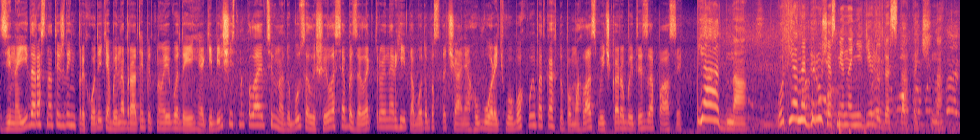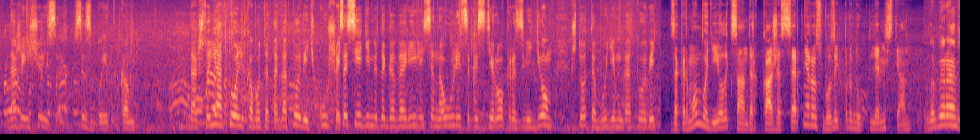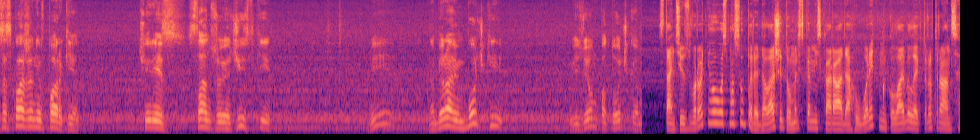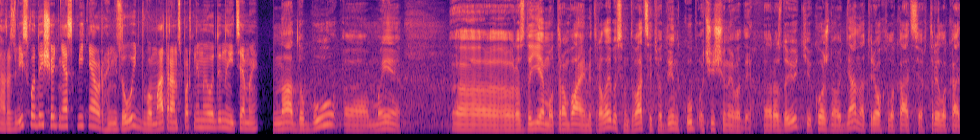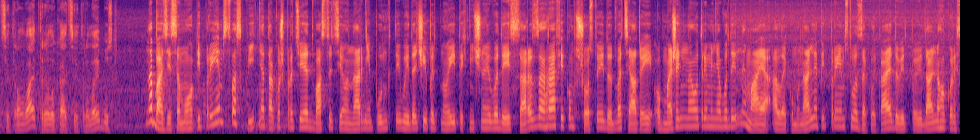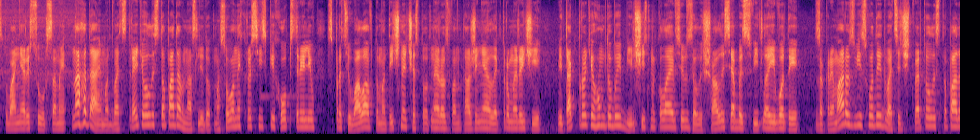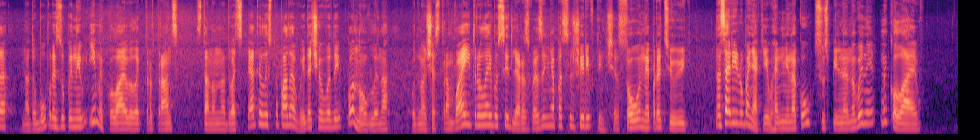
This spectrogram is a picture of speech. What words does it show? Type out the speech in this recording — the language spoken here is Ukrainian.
Зінаїда раз на тиждень приходить, аби набрати питної води. Як і більшість миколаївців, на добу залишилася без електроенергії та водопостачання. Говорить, в обох випадках допомогла звичка робити запаси. Я одна. Вот я наберу, сейчас мне на неделю достаточно. Даже еще и с, с избытком. Так что я только вот это готовить, кушать. С соседями договорились, на улице костерок разведем, что-то будем готовить. За кермом водій Олександр каже, з серпня розвозить продукт для містян. Набираем со скважины в парке через станцию очистки и набираем бочки, везем по точкам. Станцію зворотнього осмосу передала Житомирська міська рада, говорить Миколаїв Електротранс. Розвіз води щодня з квітня організовують двома транспортними одиницями. На добу е, ми роздаємо трамваям і тролейбусам 21 куб очищеної води. Е, Роздають кожного дня на трьох локаціях: три локації трамвай, три локації тролейбус. На базі самого підприємства з квітня також працює два стаціонарні пункти видачі питної технічної води. Зараз за графіком з 6 до 20. Обмежень на отримання води немає, але комунальне підприємство закликає до відповідального користування ресурсами. Нагадаємо, 23 листопада внаслідок масованих російських обстрілів спрацювало автоматичне частотне розвантаження електромережі. Відтак протягом доби більшість миколаївців залишалися без світла і води. Зокрема, розвіз води 24 листопада на добу призупинив і Миколаїв Електротранс. Станом на 25 листопада видача води поновлена. Водночас трамваї і тролейбуси для розвезення пасажирів тимчасово не працюють. Назарій Рубаняк, Євген Мінаков, Суспільне новини, Миколаїв.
